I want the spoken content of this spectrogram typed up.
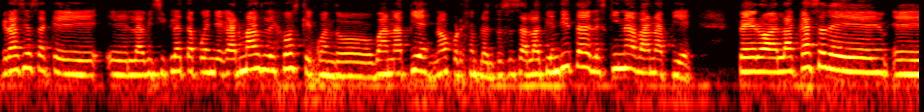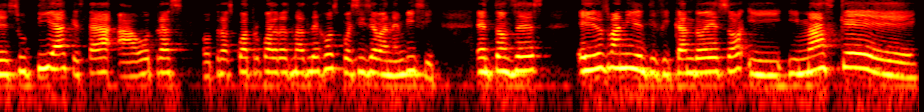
gracias a que eh, la bicicleta pueden llegar más lejos que cuando van a pie, ¿no? Por ejemplo, entonces a la tiendita de la esquina van a pie pero a la casa de eh, su tía, que está a otras, otras cuatro cuadras más lejos, pues sí se van en bici. Entonces, ellos van identificando eso y, y más que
